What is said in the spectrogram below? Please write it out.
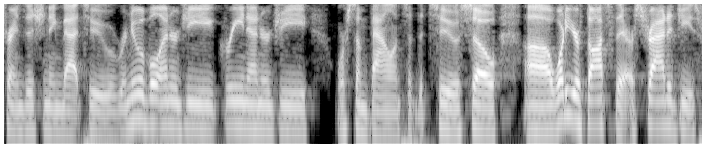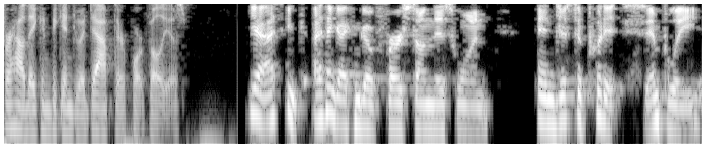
transitioning that to renewable energy, green energy, or some balance of the two. So, uh, what are your thoughts there? Strategies for how they can begin to adapt their portfolios? Yeah, I think I think I can go first on this one. And just to put it simply,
